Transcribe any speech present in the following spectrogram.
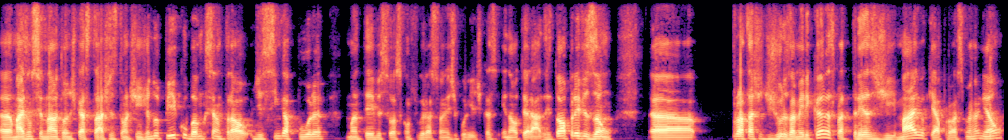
Uh, mais um sinal, então, de que as taxas estão atingindo o pico. O Banco Central de Singapura manteve suas configurações de políticas inalteradas. Então, a previsão uh, para a taxa de juros americanas para 3 de maio, que é a próxima reunião,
